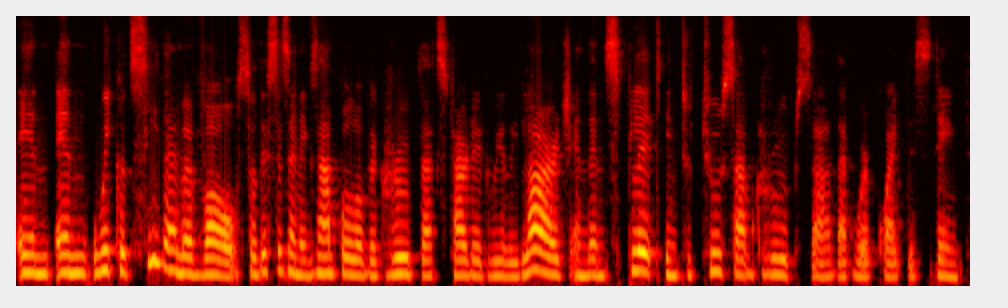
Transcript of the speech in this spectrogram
and, and we could see them evolve. So this is an example of a group that started really large and then split into two subgroups uh, that were quite distinct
